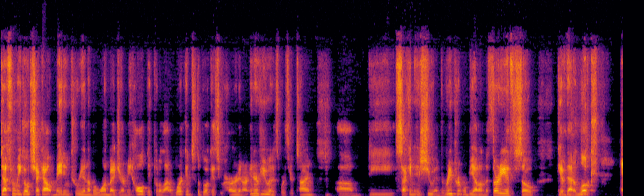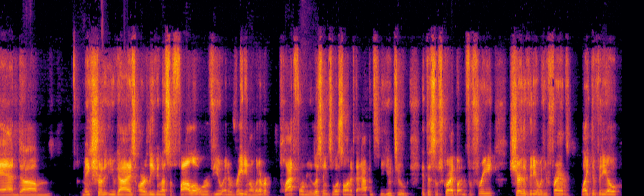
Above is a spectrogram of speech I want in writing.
definitely go check out Made in Korea number one by Jeremy Holt. They put a lot of work into the book, as you heard in our interview, and it's worth your time. Um, the second issue and the reprint will be out on the 30th, so give that a look. And um, make sure that you guys are leaving us a follow, a review, and a rating on whatever platform you're listening to us on. If that happens to be YouTube, hit the subscribe button for free. Share the video with your friends. Like the video.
